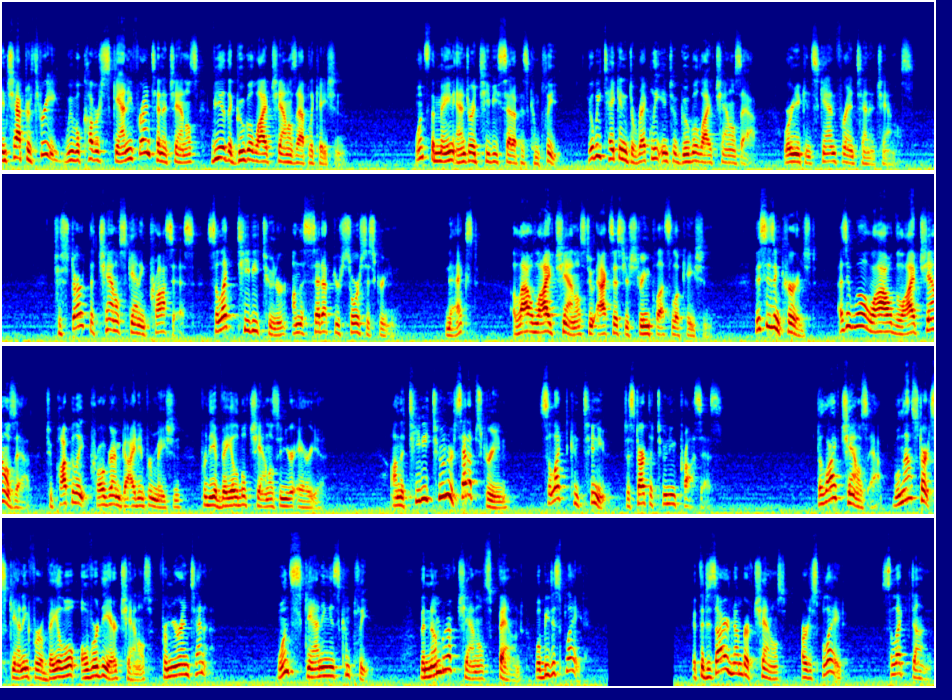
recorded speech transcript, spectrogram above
In Chapter 3, we will cover scanning for antenna channels via the Google Live Channels application. Once the main Android TV setup is complete, you'll be taken directly into Google Live Channels app, where you can scan for antenna channels. To start the channel scanning process, select TV Tuner on the Setup Your Sources screen. Next, allow live channels to access your Stream Plus location. This is encouraged as it will allow the Live Channels app to populate program guide information for the available channels in your area. On the TV Tuner setup screen, select Continue to start the tuning process. The Live Channels app will now start scanning for available over-the-air channels from your antenna. Once scanning is complete, the number of channels found will be displayed. If the desired number of channels are displayed, select Done.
